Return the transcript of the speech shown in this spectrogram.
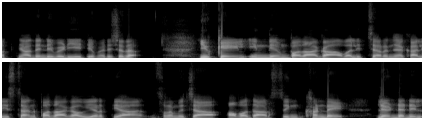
അജ്ഞാതന്റെ വെടിയേറ്റ് മരിച്ചത്. യു കെയിൽ ഇന്ത്യൻ പതാക വലിച്ചെറിഞ്ഞ് ഖലിസ്ഥാൻ പതാക ഉയർത്തിയാൻ ശ്രമിച്ച അവതാർ സിംഗ് ഖണ്ഡെ ലണ്ടനിൽ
